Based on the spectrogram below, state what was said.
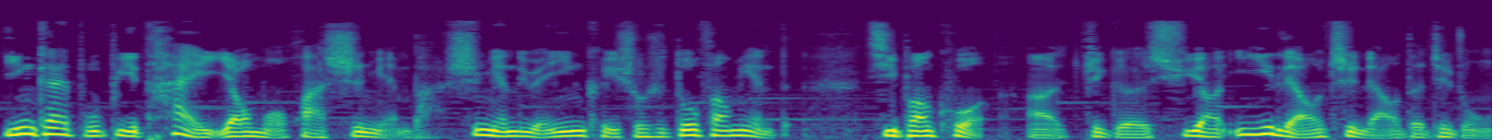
应该不必太妖魔化失眠吧。失眠的原因可以说是多方面的，既包括啊这个需要医疗治疗的这种，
